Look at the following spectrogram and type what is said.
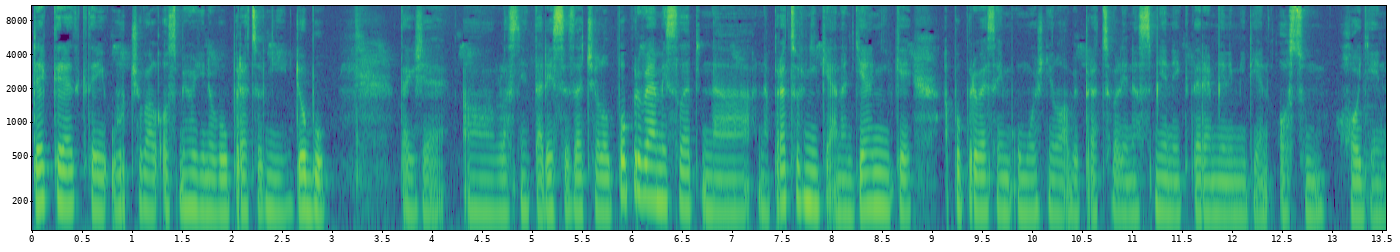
dekret, který určoval 8-hodinovou pracovní dobu. Takže vlastně tady se začalo poprvé myslet na, na pracovníky a na dělníky a poprvé se jim umožnilo, aby pracovali na směny, které měly mít jen 8 hodin.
